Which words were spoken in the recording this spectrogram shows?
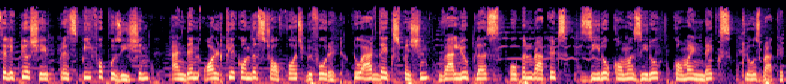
Select your shape, press P for position and then alt click on the stopwatch before it to add the expression value plus open brackets 0 comma 0 comma index close bracket.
